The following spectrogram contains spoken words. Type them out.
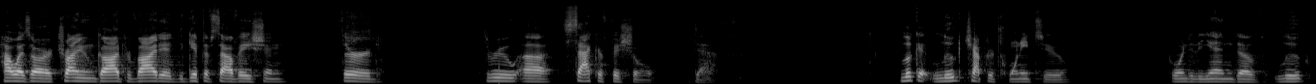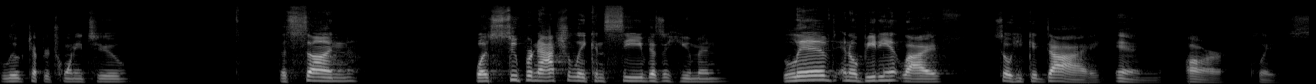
how has our triune God provided the gift of salvation? Third, through a sacrificial death. Look at Luke chapter 22. Going to the end of Luke, Luke chapter 22. The Son was supernaturally conceived as a human, lived an obedient life so he could die in our place.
